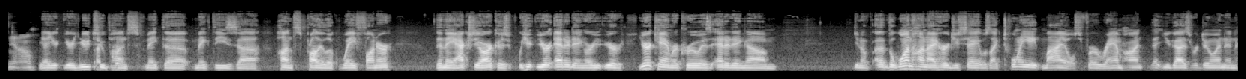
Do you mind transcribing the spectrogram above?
You know. Yeah, your, your YouTube hunts make the make these uh, hunts probably look way funner than they actually are because you're editing or your your camera crew is editing. Um, you know, uh, the one hunt I heard you say it was like 28 miles for a ram hunt that you guys were doing, and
